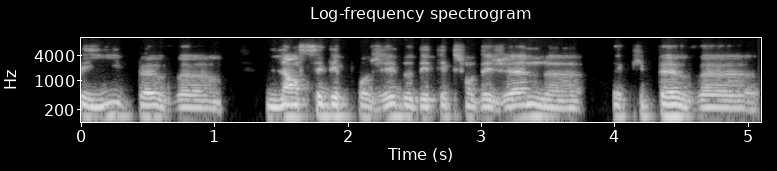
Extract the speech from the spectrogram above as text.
pays peuvent euh, lancer des projets de détection des jeunes euh, qui peuvent,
